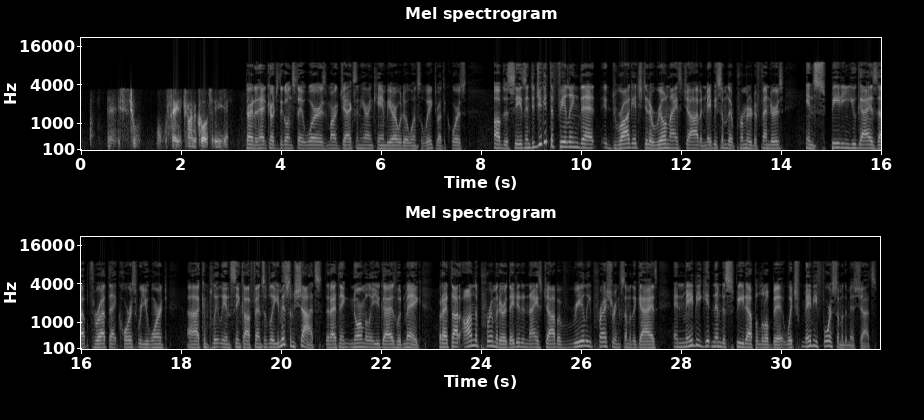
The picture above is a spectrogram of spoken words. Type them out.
face during the course of the year. Talking to the head coach of the Golden State Warriors, Mark Jackson, here on KNBR. We'll do it once a week throughout the course of the season. Did you get the feeling that Dragic did a real nice job, and maybe some of their perimeter defenders, in speeding you guys up throughout that course where you weren't – uh, completely in sync offensively. You missed some shots that I think normally you guys would make, but I thought on the perimeter they did a nice job of really pressuring some of the guys and maybe getting them to speed up a little bit, which maybe forced some of the missed shots.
